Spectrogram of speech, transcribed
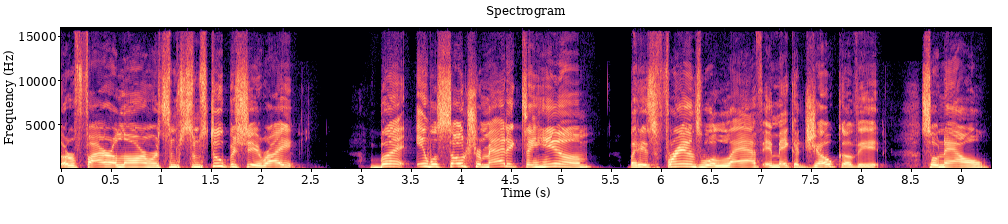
or fire alarm or some some stupid shit, right? But it was so traumatic to him, but his friends will laugh and make a joke of it So now,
